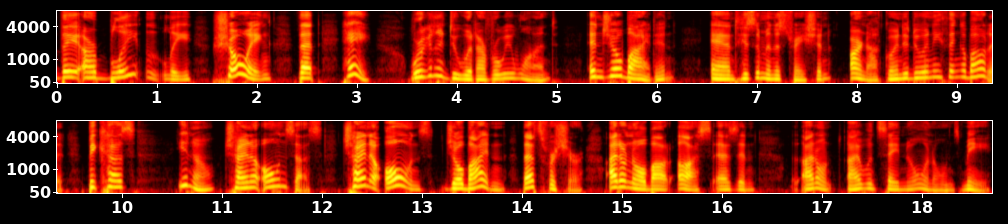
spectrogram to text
they are blatantly showing that hey, we're going to do whatever we want, and Joe Biden and his administration are not going to do anything about it because you know, China owns us. China owns Joe Biden. That's for sure. I don't know about us, as in, I don't, I would say no one owns me.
